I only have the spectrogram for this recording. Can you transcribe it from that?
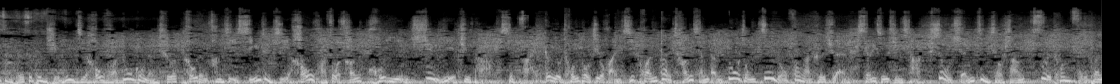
赛德斯奔驰 V 级豪华多功能车，头等舱级、行政级豪华座舱，辉映事业之大。现在更有重构置换及款待长享等多种金融方案可选，详情请洽授权经销商四川福奔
